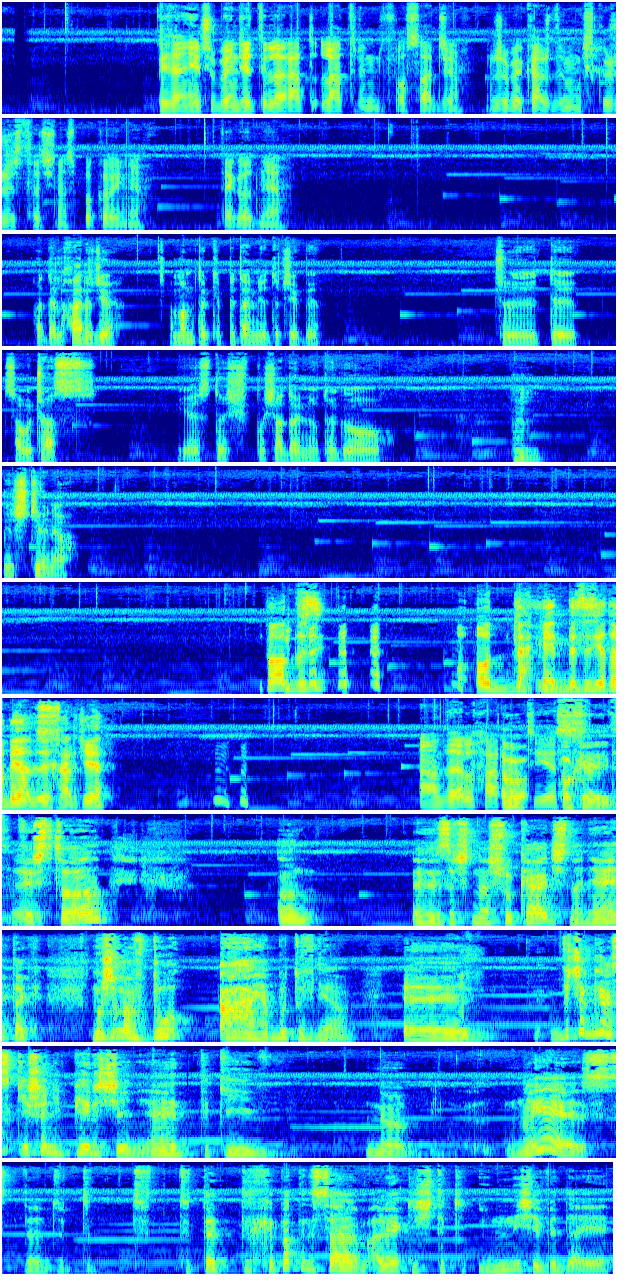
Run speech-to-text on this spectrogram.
Pytanie, czy będzie tyle rat, latryn w osadzie, żeby każdy mógł skorzystać na spokojnie tego dnia. Adelhardzie, a mam takie pytanie do ciebie. Czy ty cały czas jesteś w posiadaniu tego hmm, pierścienia? To decy- oddaję decyzję tobie, Adelhardzie. Adelhard O, jest... Okej, y, wiesz co? On y, zaczyna szukać, no nie? Tak, może mam w bu... A, ja butów nie mam. Y, wyciąga z kieszeni pierścień, nie? Taki, no, no jest. No, to, to, To, to, to chyba ten sam, ale jakiś taki inny się wydaje.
